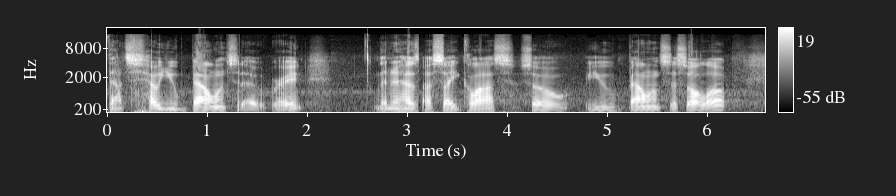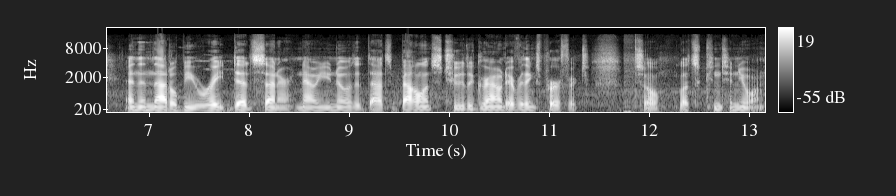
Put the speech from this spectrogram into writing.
That's how you balance it out, right? Then it has a sight glass so you balance this all up and then that'll be right dead center. Now you know that that's balanced to the ground, everything's perfect. So let's continue on.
